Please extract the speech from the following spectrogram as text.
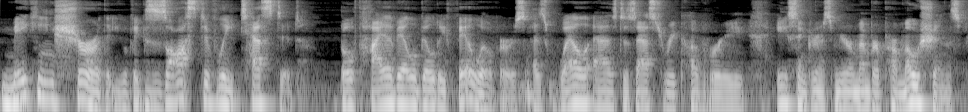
making sure that you've exhaustively tested both high availability failovers as well as disaster recovery asynchronous mirror member promotions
